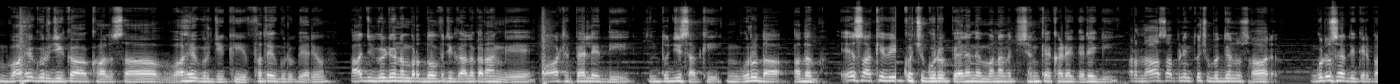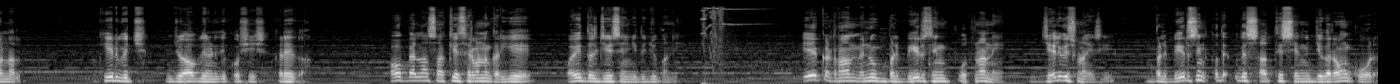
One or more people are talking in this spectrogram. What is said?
ਵਾਹਿਗੁਰੂ ਜੀ ਕਾ ਖਾਲਸਾ, ਵਾਹਿਗੁਰੂ ਜੀ ਕੀ ਫਤਿਹ ਗੁਰੂ ਪਿਆਰਿਓ। ਅੱਜ ਵੀਡੀਓ ਨੰਬਰ 2 ਵਿੱਚ ਗੱਲ ਕਰਾਂਗੇ ਪਾਠ ਪਹਿਲੇ ਦੀ, ਦੂਜੀ ਸਾਖੀ, ਗੁਰੂ ਦਾ ਅਦਬ। ਇਹ ਸਾਖੀ ਵੀ ਕੁਝ ਗੁਰੂ ਪਿਆਰਿਆਂ ਦੇ ਮਨਾਂ ਵਿੱਚ ਸ਼ੰਕੇ ਖੜੇ ਕਰੇਗੀ। ਅਰਦਾਸ ਆਪਣੀ ਤੁਛ ਬੁੱਧੀ ਅਨੁਸਾਰ ਗੁਰੂ ਸਾਹਿਬ ਦੀ ਕਿਰਪਾ ਨਾਲ ਅਖੀਰ ਵਿੱਚ ਜਵਾਬ ਦੇਣ ਦੀ ਕੋਸ਼ਿਸ਼ ਕਰੇਗਾ। ਆਓ ਪਹਿਲਾਂ ਸਾਖੀ ਸਰਵਣ ਕਰੀਏ ਭਾਈ ਦਲਜੀਤ ਸਿੰਘ ਜੀ ਦੀ ਜ਼ੁਬਾਨੀ। ਇਹ ਘਟਨਾ ਮੈਨੂੰ ਬਲਬੀਰ ਸਿੰਘ ਪੋਤਨਾ ਨੇ ਜੇਲ੍ਹ ਵਿੱਚ ਸੁਣਾਈ ਸੀ। ਬਲਬੀਰ ਸਿੰਘ ਅਤੇ ਉਹਦੇ ਸਾਥੀ ਸਿੰਘ ਜਗਰਾਉਂ ਕੋਲ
